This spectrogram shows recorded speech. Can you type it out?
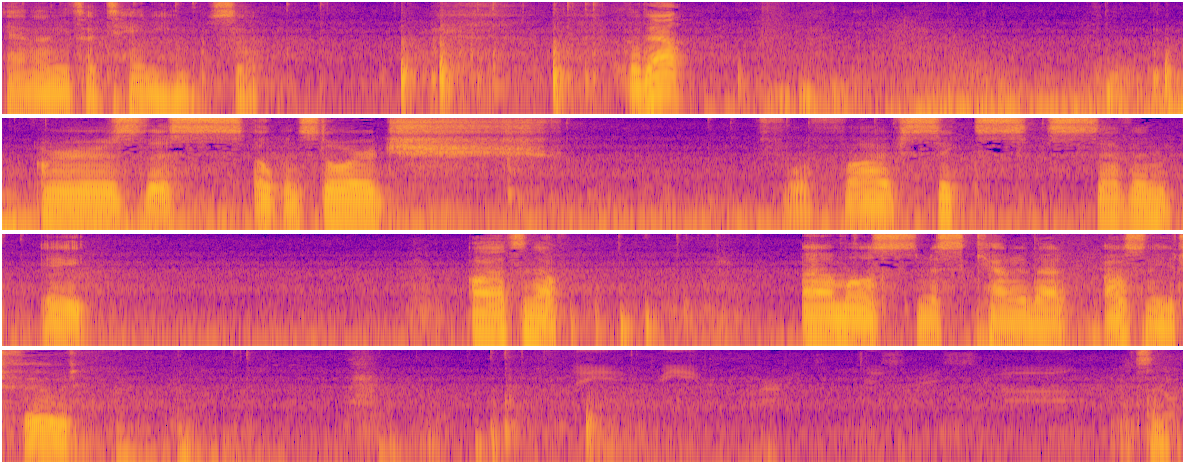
And I need titanium, so. Go down. Where's this open storage? Four, five, six, seven, eight. Oh, that's enough. I almost miscounted that. I also need food. It's an, Dr.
